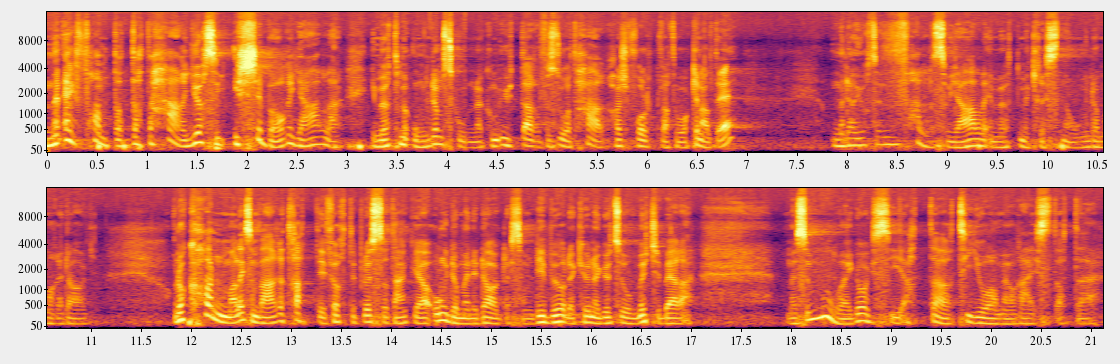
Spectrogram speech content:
Men jeg fant at dette her gjør seg ikke bare gjeldende i møte med ungdomsskolen. Jeg kom ut der og forsto at her har ikke folk vært våkne alltid. Men det har gjort seg vel så gjeldende i møte med kristne ungdommer i dag. Og Da kan man liksom være 30-40 pluss og tenke ja, ungdommen i dag liksom, de burde kunne Guds ord mye bedre. Men så må jeg òg si, etter ti år med å ha reist, at eh,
